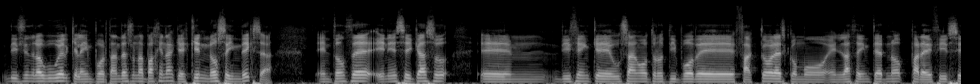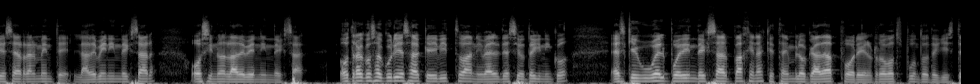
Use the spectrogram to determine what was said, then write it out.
diciendo a Google que la importante es una página que es que no se indexa. Entonces, en ese caso, em, dicen que usan otro tipo de factores como enlace interno para decir si esa realmente la deben indexar o si no la deben indexar. Otra cosa curiosa que he visto a nivel de SEO técnico es que Google puede indexar páginas que están bloqueadas por el robots.txt.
